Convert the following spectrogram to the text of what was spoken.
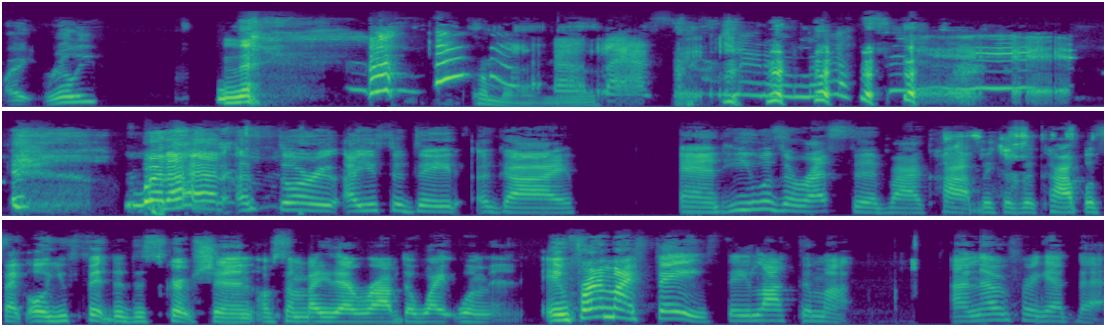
Like, really? Come on, man. Lassie, little Lassie. but I had a story. I used to date a guy, and he was arrested by a cop because the cop was like, "Oh, you fit the description of somebody that robbed a white woman." In front of my face, they locked him up. I'll never forget that.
